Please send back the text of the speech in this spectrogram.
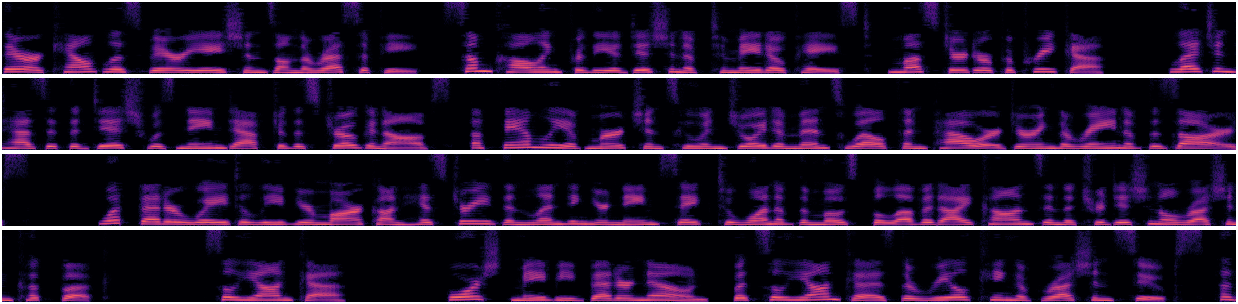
There are countless variations on the recipe, some calling for the addition of tomato paste, mustard or paprika. Legend has it the dish was named after the Stroganovs, a family of merchants who enjoyed immense wealth and power during the reign of the Tsars. What better way to leave your mark on history than lending your namesake to one of the most beloved icons in the traditional Russian cookbook? Solyanka. Borscht may be better known, but solyanka is the real king of Russian soups, a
